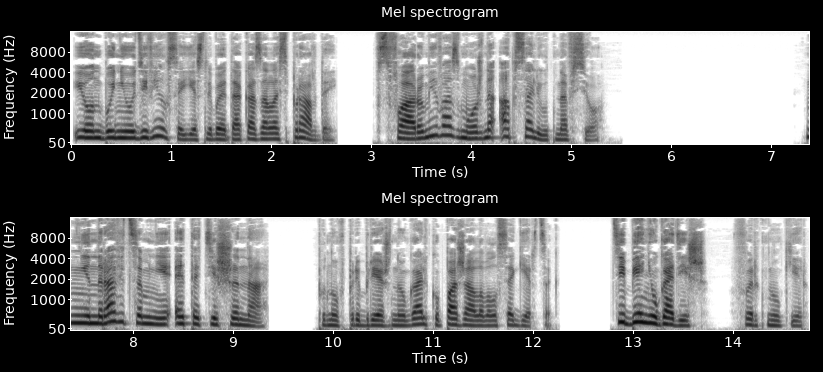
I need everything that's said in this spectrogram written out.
И он бы не удивился, если бы это оказалось правдой. В Сфаруме возможно абсолютно все. «Не нравится мне эта тишина», — пнув прибрежную гальку, пожаловался герцог. «Тебе не угодишь», — фыркнул Кир.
